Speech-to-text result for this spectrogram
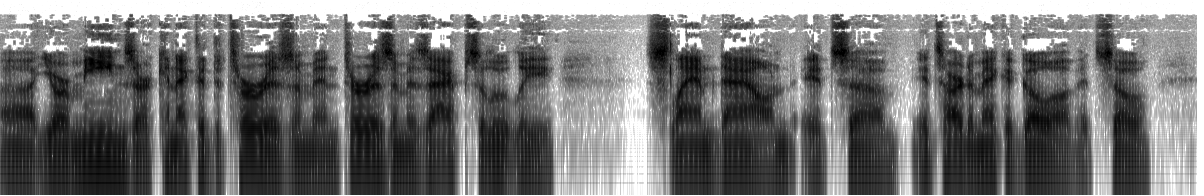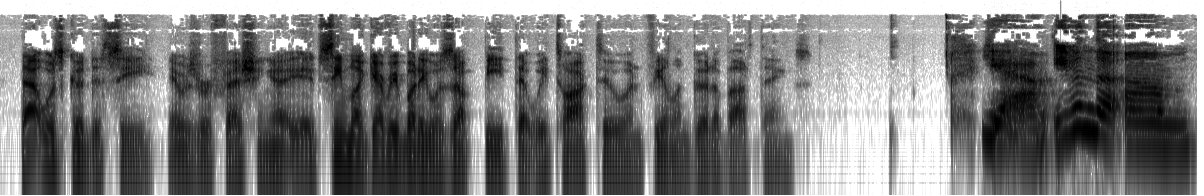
uh, your means are connected to tourism, and tourism is absolutely slammed down. It's uh, it's hard to make a go of it. So that was good to see. It was refreshing. It seemed like everybody was upbeat that we talked to and feeling good about things. Yeah, even the um,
